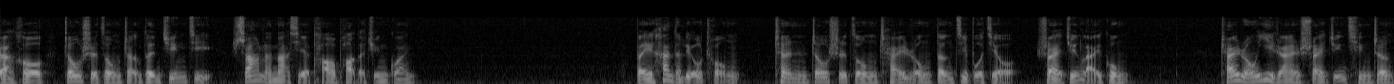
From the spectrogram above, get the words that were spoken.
战后，周世宗整顿军纪，杀了那些逃跑的军官。北汉的刘崇趁周世宗柴荣登基不久，率军来攻。柴荣毅然率军亲征，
